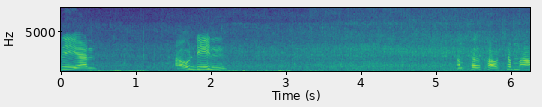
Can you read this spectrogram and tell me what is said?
เรียน เขาดินอำเภอเขาชะเมา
